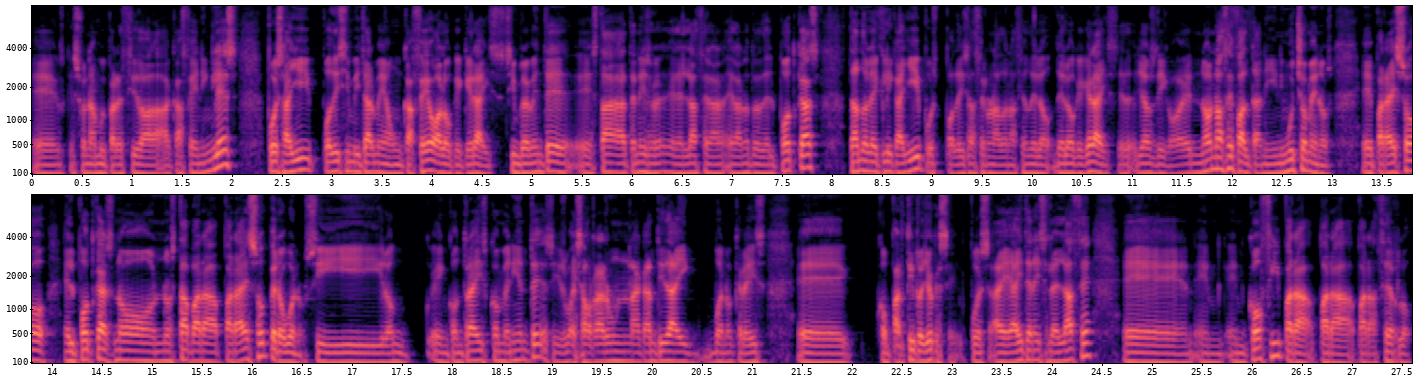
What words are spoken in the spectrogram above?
eh, que suena muy parecido a, café en inglés, pues allí podéis invitarme a un café o a lo que queráis. Simplemente está, tenéis el enlace en la, nota del podcast, dándole clic allí, pues podéis hacer una donación de lo, de lo que queráis. Ya os digo, eh, no, no hace falta, ni, ni mucho menos. Eh, para eso el podcast no, no está para, para, eso, pero bueno, si lo encontráis conveniente, si os vais a ahorrar una cantidad y bueno, queréis compartirlo, yo qué sé, pues ahí, tenéis el enlace eh, en, Coffee para, para, hacerlo.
